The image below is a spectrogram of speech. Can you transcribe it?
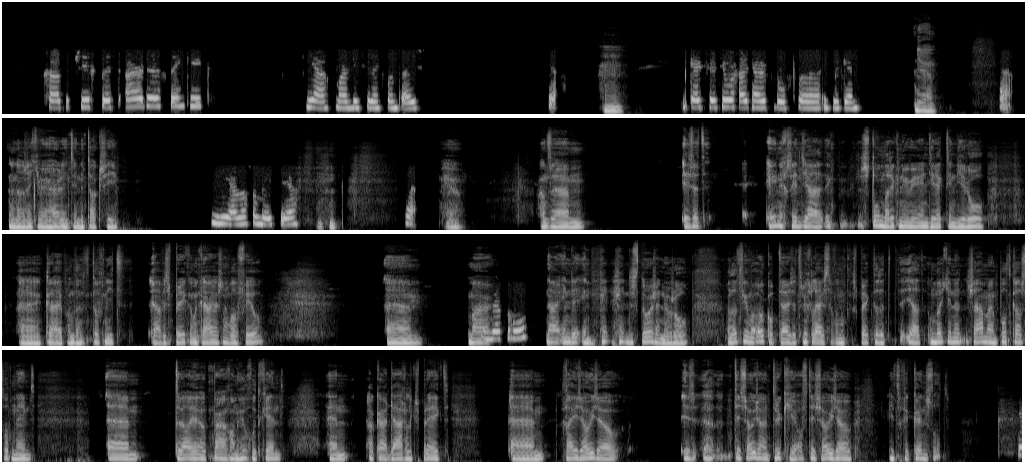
het gaat op zich best aardig, denk ik. Ja, maar het liefst ben ik gewoon thuis. Hm. Ik kijk steeds heel erg uit naar de verlof eh, in het weekend. Ja. Ja. En dan zit je weer huilend in de taxi. Ja, wel zo'n beetje, ja. Ja. Ja. Want ehm, is het enigszins, ja, ik, stom dat ik nu weer direct in die rol eh, kruip, omdat ik toch niet, ja, we spreken elkaar dus nog wel veel. Ehm, maar... In welke rol? Nou, in de, in, in de stores en de rol. Want dat viel me ook op tijdens het terugluisteren van het gesprek. Dat het, ja, omdat je een, samen een podcast opneemt. ehm, terwijl je elkaar gewoon heel goed kent. En elkaar dagelijks spreekt. ehm, ga je sowieso. Is, eh, het is sowieso een trucje. Of het is sowieso iets gekunsteld.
